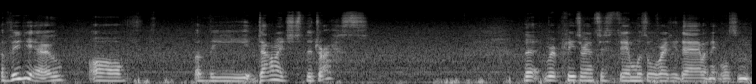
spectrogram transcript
a video of the damage to the dress that Ripley's are insisted in was already there when it wasn't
